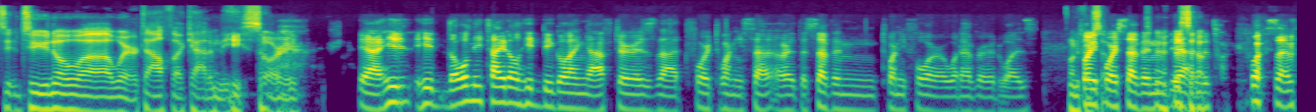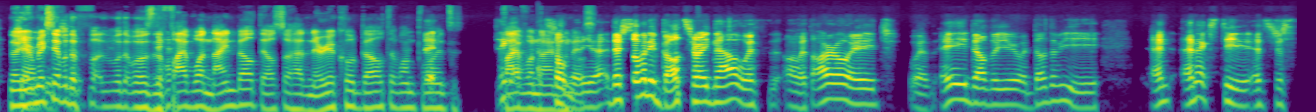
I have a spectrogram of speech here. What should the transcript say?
to to you know uh, where to Alpha Academy. Sorry. Yeah, he he. The only title he'd be going after is that 427 or the 724 or whatever it was. 24 7 yeah the 24 7 no you're mixing up with the what was the 519 belt? They also had an area code belt at one point. one point 519 so many there's so many belts right now with uh, with roh with aew and wwe and nxt it's just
